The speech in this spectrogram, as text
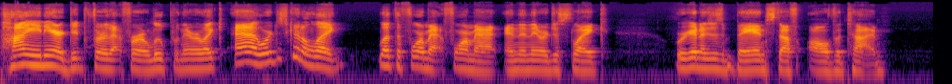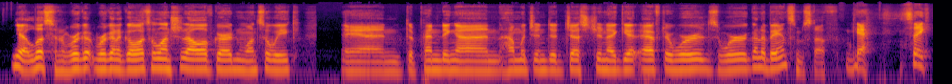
Pioneer did throw that for a loop when they were like, eh, we're just gonna like let the format format, and then they were just like, we're gonna just ban stuff all the time. Yeah, listen, we're go- we're gonna go out to lunch at Olive Garden once a week, and depending on how much indigestion I get afterwards, we're gonna ban some stuff. Yeah, it's like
